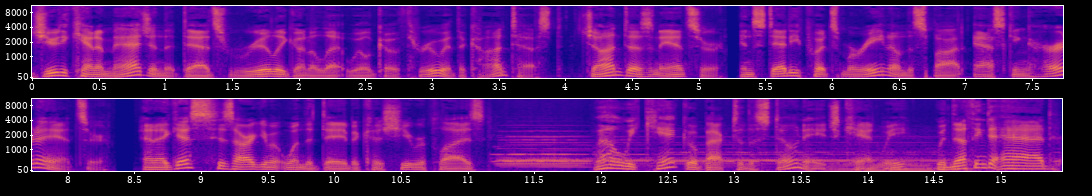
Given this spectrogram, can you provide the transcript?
Judy can't imagine that Dad's really going to let Will go through with the contest. John doesn't answer. Instead, he puts Maureen on the spot, asking her to answer. And I guess his argument won the day because she replies, well, we can't go back to the Stone Age, can we? With nothing to add,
